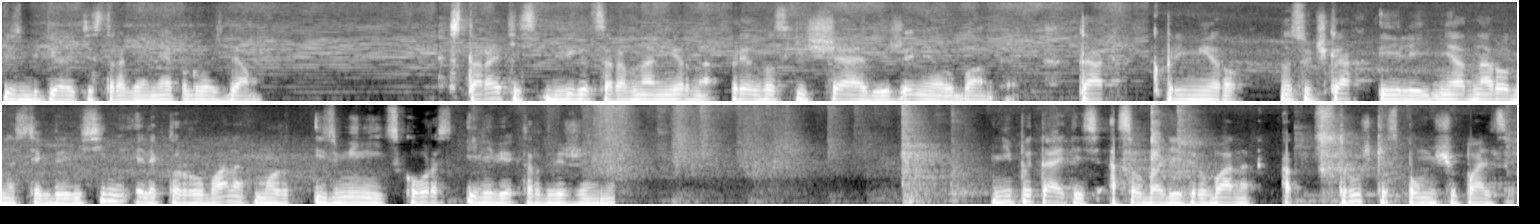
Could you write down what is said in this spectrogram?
избегайте строгания по гвоздям. Старайтесь двигаться равномерно, предвосхищая движение рубанка. Так, к примеру, на сучках или неоднородностях древесины электрорубанок может изменить скорость или вектор движения. Не пытайтесь освободить рубанок от стружки с помощью пальцев,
